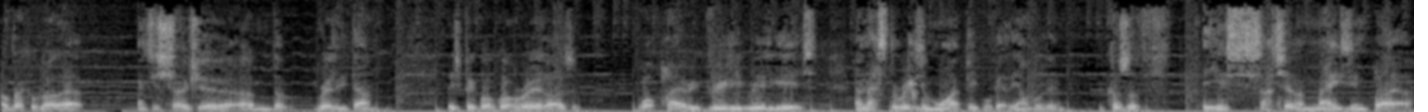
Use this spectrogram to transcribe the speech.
a record like that, it just shows you um, that really down. These people have got to realise what a player he really, really is, and that's the reason why people get the ump with him because of he is such an amazing player.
